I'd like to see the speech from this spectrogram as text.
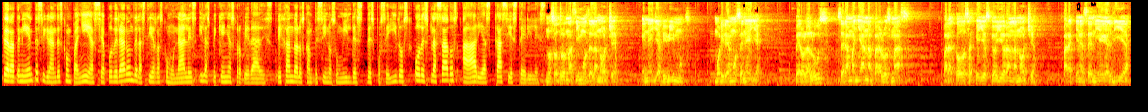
Terratenientes y grandes compañías se apoderaron de las tierras comunales y las pequeñas propiedades, dejando a los campesinos humildes desposeídos o desplazados a áreas casi estériles. Nosotros nacimos de la noche, en ella vivimos moriremos en ella. Pero la luz será mañana para los más, para todos aquellos que hoy lloran la noche, para quienes se niega el día,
